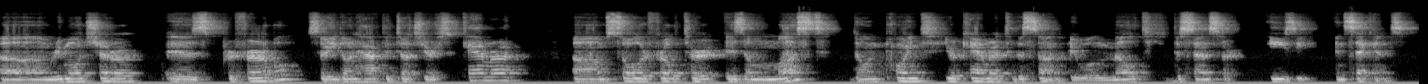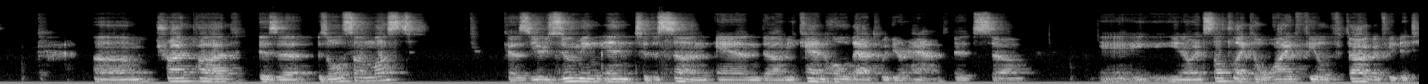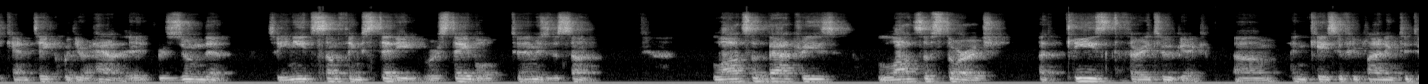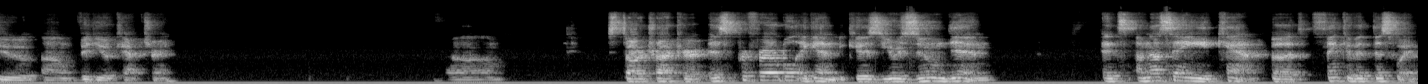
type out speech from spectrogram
Um, remote shutter is preferable, so you don't have to touch your camera. Um, solar filter is a must. Don't point your camera to the sun; it will melt the sensor. Easy in seconds. Um, tripod is a is also a must because you're zooming into the sun and um, you can't hold that with your hand. It's, um, you know, it's not like a wide field photography that you can take with your hand. It, you're zoomed in. So you need something steady or stable to image the sun. Lots of batteries, lots of storage, at least 32 gig, um, in case if you're planning to do um, video capturing. Um, Star Tracker is preferable again because you're zoomed in. It's I'm not saying you can't, but think of it this way.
